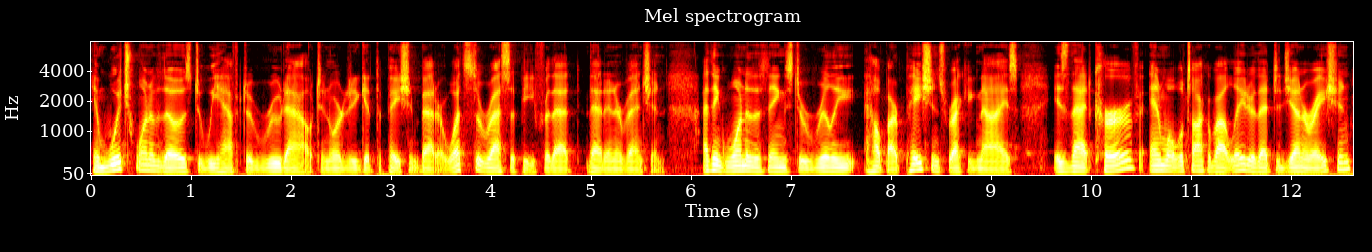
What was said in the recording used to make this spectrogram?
And which one of those do we have to root out in order to get the patient better? What's the recipe for that, that intervention? I think one of the things to really help our patients recognize is that curve, and what we'll talk about later, that degeneration,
